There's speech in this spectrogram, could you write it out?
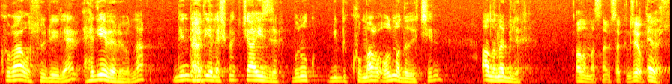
kura usulüyle hediye veriyorlar. Dinde Evet. hediyeleşmek caizdir. Bunu bir, bir kumar olmadığı için alınabilir. Alınmasına bir sakınca yok. Evet. diyoruz.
